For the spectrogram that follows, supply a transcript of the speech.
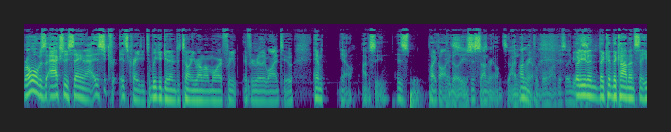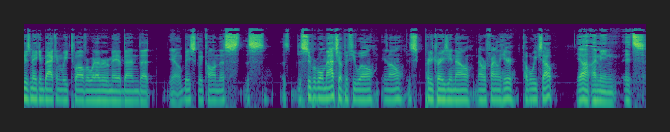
Romo was actually saying that. It's it's crazy. We could get into Tony Romo more if we if we really wanted to. Him, you know, obviously his play calling ability is just unreal. It's unreal. obviously. But yes. even the the comments that he was making back in week twelve or whatever it may have been that you know basically calling this this, this the Super Bowl matchup, if you will, you know, it's pretty crazy. And now now we're finally here, a couple weeks out. Yeah, I mean, it's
